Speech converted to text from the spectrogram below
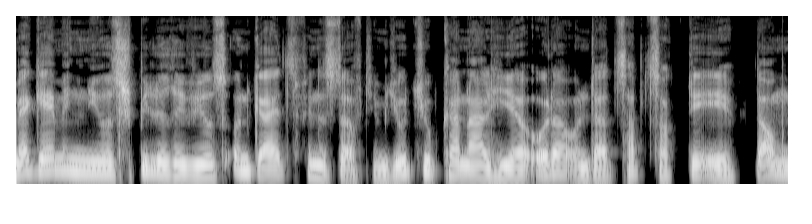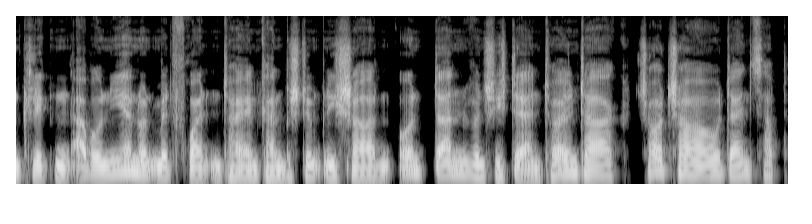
Mehr Gaming-News, Spiele-Reviews und Guides findest du auf dem YouTube-Kanal hier oder unter zapzock.de. Daumen klicken, abonnieren und mit Freunden teilen kann bestimmt nicht schaden. Und dann wünsche ich dir einen tollen Tag. Ciao, ciao, dein Zap.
